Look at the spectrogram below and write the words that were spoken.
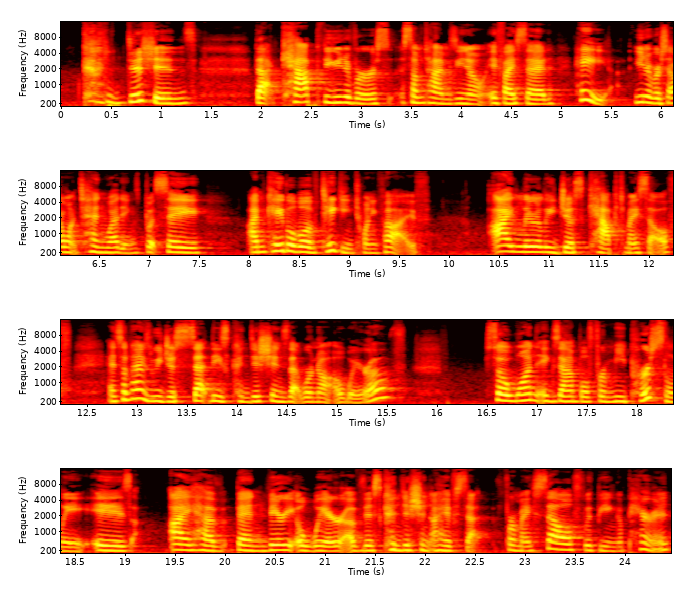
conditions that cap the universe. Sometimes, you know, if I said, hey, universe, I want 10 weddings, but say I'm capable of taking 25, I literally just capped myself. And sometimes we just set these conditions that we're not aware of. So, one example for me personally is I have been very aware of this condition I have set for myself with being a parent.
